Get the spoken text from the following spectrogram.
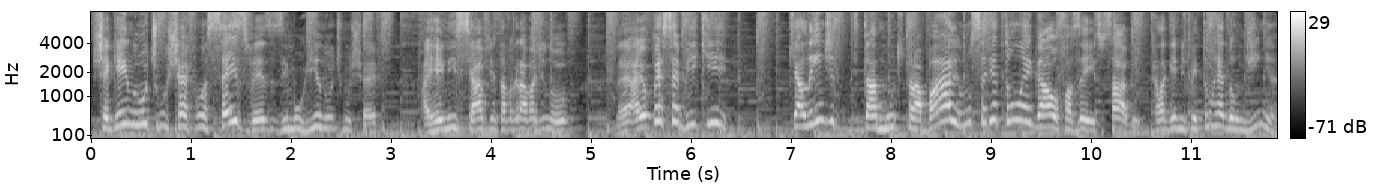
Cheguei no último chefe umas 6 vezes e morria no último chefe. Aí reiniciava e tentava gravar de novo. Né? Aí eu percebi que, que além de, de dar muito trabalho, não seria tão legal fazer isso, sabe? Aquela gameplay tão redondinha.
